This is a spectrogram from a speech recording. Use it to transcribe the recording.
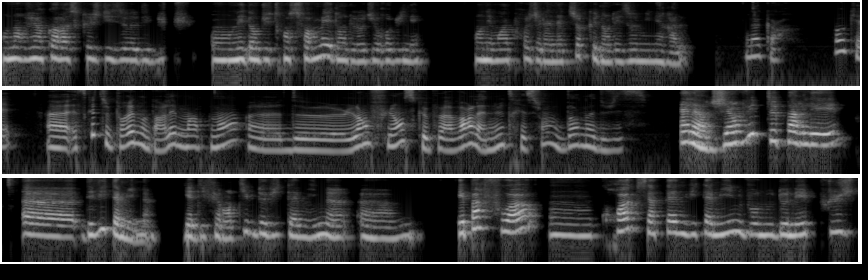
On en revient encore à ce que je disais au début. On est dans du transformé, dans de l'eau du robinet. On est moins proche de la nature que dans les eaux minérales. D'accord. Ok. Euh, est-ce que tu pourrais nous parler maintenant euh, de l'influence que peut avoir la nutrition dans notre vie? Alors, j'ai envie de te parler euh, des vitamines. Il y a différents types de vitamines. et parfois, on croit que certaines vitamines vont nous donner plus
